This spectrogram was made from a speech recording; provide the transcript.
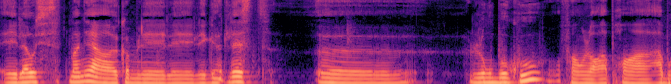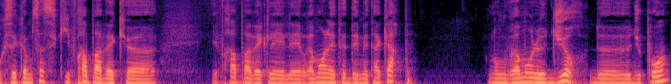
Et il a aussi cette manière, comme les, les, les gars de l'Est euh, l'ont beaucoup. Enfin, on leur apprend à, à boxer comme ça, c'est qu'il frappe avec, euh, il frappe avec les, les, vraiment les têtes des métacarpes. Donc vraiment le dur de, du poing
